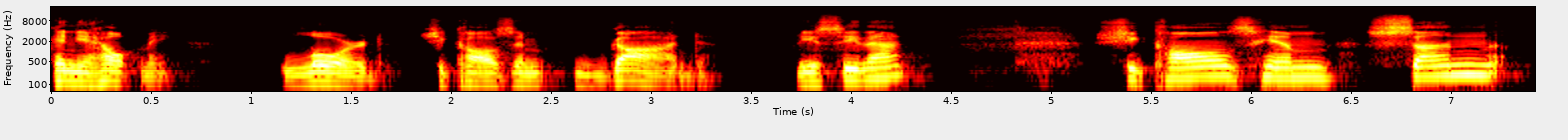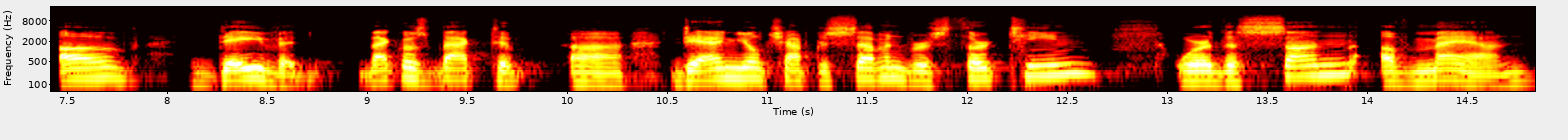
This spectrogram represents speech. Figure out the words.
Can you help me? Lord. She calls him God. Do you see that? She calls him Son of David. That goes back to uh, Daniel chapter 7, verse 13, where the Son of Man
